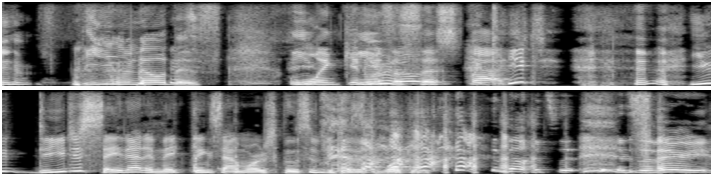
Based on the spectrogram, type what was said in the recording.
you know this. Few, Lincoln few was a know sen- you, you do you just say that and make things sound more exclusive because it's working? no, it's a, it's a very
